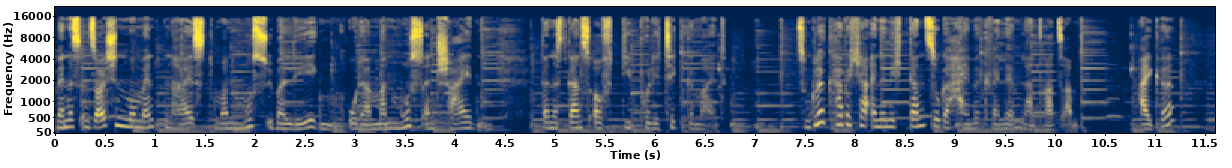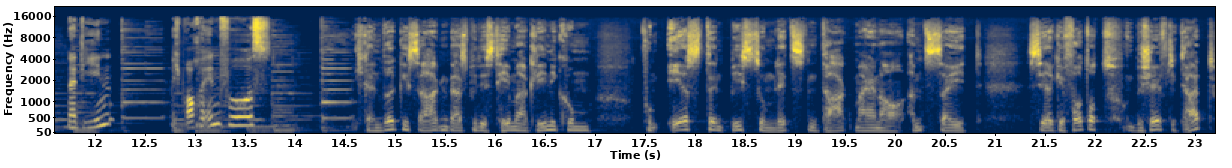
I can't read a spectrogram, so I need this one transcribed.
Wenn es in solchen Momenten heißt, man muss überlegen oder man muss entscheiden, dann ist ganz oft die Politik gemeint. Zum Glück habe ich ja eine nicht ganz so geheime Quelle im Landratsamt. Heike? Nadine? Ich brauche Infos. Ich kann wirklich sagen, dass mir das Thema Klinikum vom ersten bis zum letzten Tag meiner Amtszeit sehr gefordert und beschäftigt hat.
